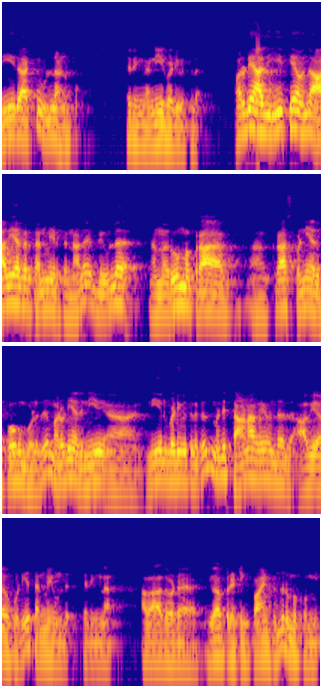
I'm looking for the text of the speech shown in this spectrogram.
நீராக்கி உள்ளே அனுப்பும். சரிங்களா? நீர் வடிவத்தில். மறுபடியும் அது ஈஸியாக வந்து ஆவியாகிற தன்மை இருக்கிறனால இப்படி உள்ள நம்ம ரூமை ப்ரா கிராஸ் பண்ணி அது போகும்பொழுது மறுபடியும் அது நீர் நீர் வடிவத்தில் இருக்கிறது மறுபடியும் தானாகவே வந்து அது ஆவியாகக்கூடிய தன்மை உண்டு. சரிங்களா? அதோட இவாப்ரேட்டிங் பாயிண்ட் வந்து ரொம்ப கம்மி.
